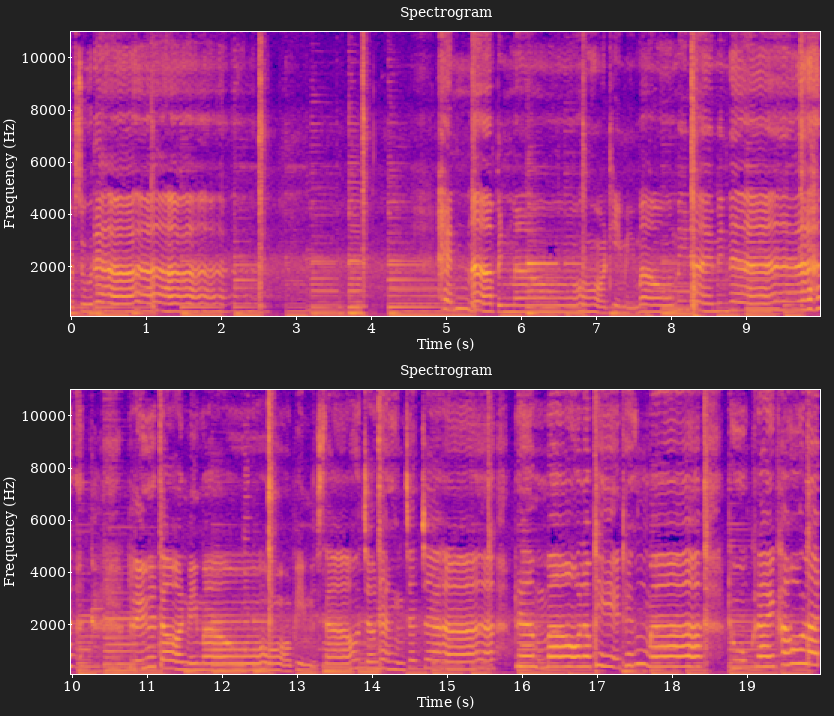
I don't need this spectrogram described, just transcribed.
กับสุรา เห็นมาเป็นเมาที่ไม่เมาไม่ได้ไม่นาหรือตอนไม่เมา พี่มีสาวเจ้านั่งจะจ้า เริ่มเมาแล้วพี่ถึงมา ถูกใครเขาไล่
